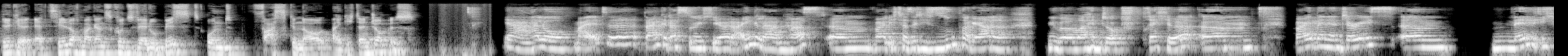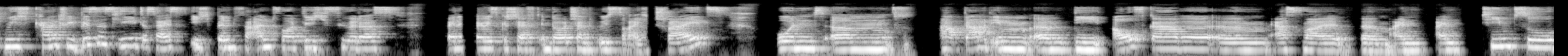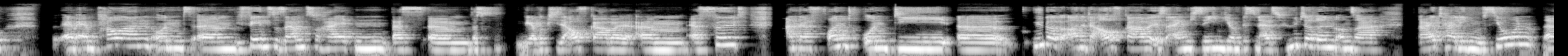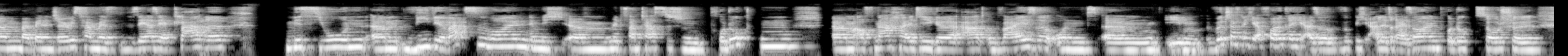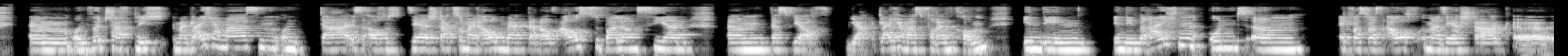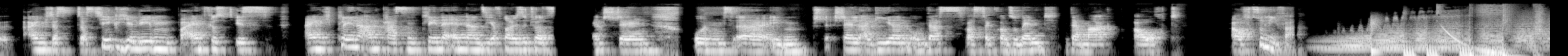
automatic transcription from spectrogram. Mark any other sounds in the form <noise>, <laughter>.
Hilke, erzähl doch mal ganz kurz, wer du bist und was genau eigentlich dein Job ist. Ja, hallo Malte, danke, dass du mich hier heute eingeladen hast, ähm, weil ich tatsächlich super gerne über meinen Job spreche. Ähm, bei Ben Jerry's ähm, nenne ich mich Country Business Lead, das heißt, ich bin verantwortlich für das Ben Jerry's Geschäft in Deutschland, Österreich, Schweiz. Und ähm, habe damit eben ähm, die Aufgabe, ähm, erstmal ähm, ein, ein Team zu empowern und ähm, die Fäden zusammenzuhalten, dass ähm, das ja wirklich diese Aufgabe ähm, erfüllt an der Front und die äh, übergeordnete Aufgabe ist eigentlich, sehe ich mich ein bisschen als Hüterin unserer dreiteiligen Mission. Ähm, bei Ben Jerry's haben wir eine sehr, sehr klare Mission, ähm, wie wir wachsen wollen, nämlich ähm, mit fantastischen Produkten ähm, auf nachhaltige Art und Weise und ähm, eben wirtschaftlich erfolgreich. Also wirklich alle drei Säulen, Produkt, Social ähm, und wirtschaftlich immer gleichermaßen. Und da ist auch sehr stark so mein Augenmerk darauf auszubalancieren, ähm, dass wir auch ja, gleichermaßen vorankommen in den, in den Bereichen und ähm, etwas, was auch immer sehr stark äh, eigentlich das, das tägliche Leben beeinflusst, ist eigentlich Pläne anpassen, Pläne ändern, sich auf neue Situationen einstellen und äh, eben schnell agieren, um das, was der Konsument, der Markt braucht, auch zu liefern.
